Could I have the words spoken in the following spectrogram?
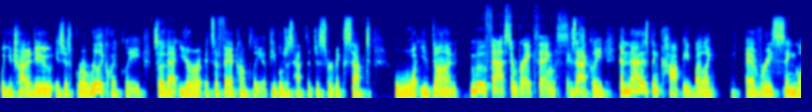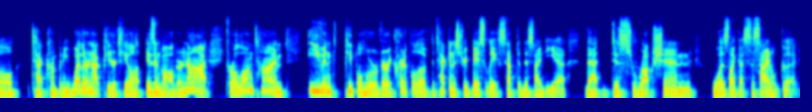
What you try to do is just grow really quickly so that you're it's a fait accompli that people just have to just sort of accept what you've done. Move fast and break things. Exactly. And that has been copied by like every single tech company whether or not peter thiel is involved or not for a long time even people who were very critical of the tech industry basically accepted this idea that disruption was like a societal good.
